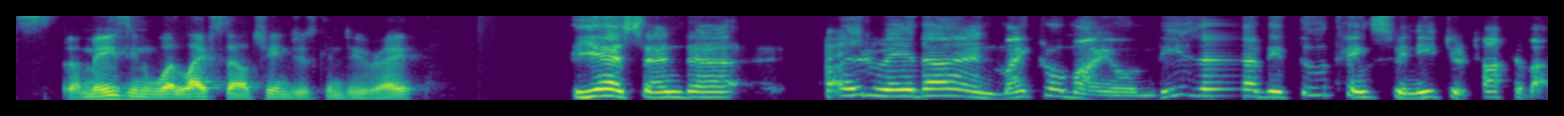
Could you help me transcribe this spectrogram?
it's amazing what lifestyle changes can do, right? Yes, and uh, Ayurveda and microbiome; these are the two things we need to talk about.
